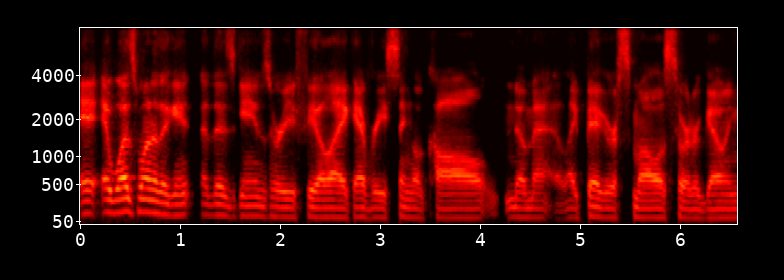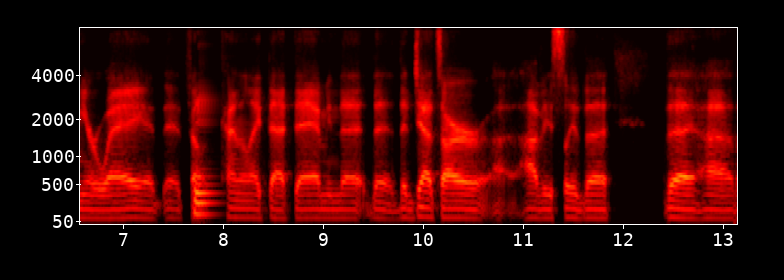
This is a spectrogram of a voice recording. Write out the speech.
it, it was one of the game, those games where you feel like every single call, no matter like big or small, is sort of going your way. It, it felt kind of like that day. I mean, the the the Jets are uh, obviously the the uh,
